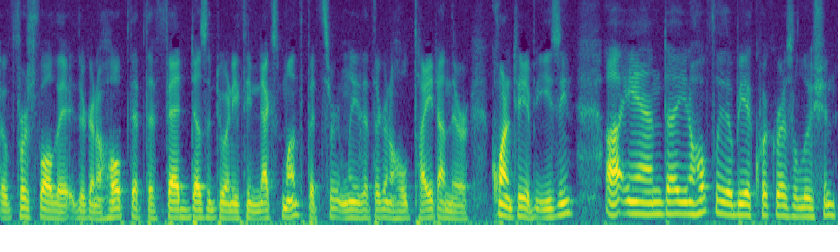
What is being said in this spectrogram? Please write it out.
uh first of all, they, are going to hope that the Fed doesn't do anything next month, but certainly that they're going to hold tight on their quantitative easing. Uh, and, uh, you know, hopefully there'll be a quick resolution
